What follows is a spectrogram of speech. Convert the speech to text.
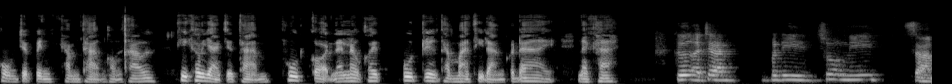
คงจะเป็นคำถามของเขาที่เขาอยากจะถามพูดก่อนนั้นเราค่อยพูดเรื่องธรรมะทีหลังก็ได้นะคะ คืออาจารย์พอดีช่วงนี้สาม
